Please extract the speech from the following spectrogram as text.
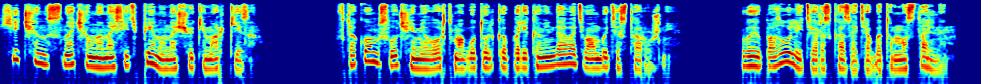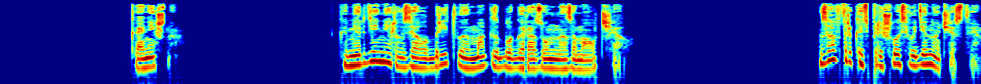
Хитчинс начал наносить пену на щеки маркиза. В таком случае, милорд, могу только порекомендовать вам быть осторожнее. Вы позволите рассказать об этом остальным? Конечно. Камердинер взял бритву, и Макс благоразумно замолчал. Завтракать пришлось в одиночестве.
